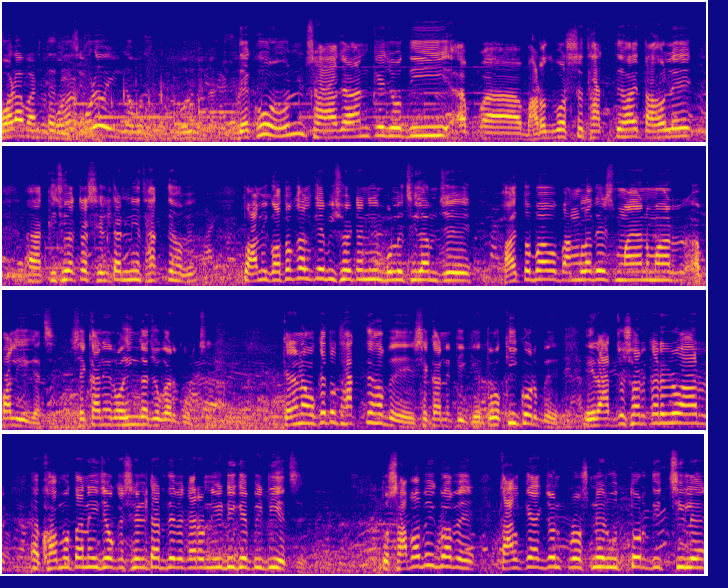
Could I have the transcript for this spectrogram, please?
কড়া বার্তা পরেও এই অবস্থা বলবেন আর? দেখুন, শাহজাহানকে যদি ভারতবর্ষে থাকতে হয়, তাহলে কিছু একটা শেল্টার নিয়ে থাকতে হবে। তো আমি গতকালকে বিষয়টা নিয়ে বলেছিলাম যে হয়তোবা ও বাংলাদেশ মায়ানমার পালিয়ে গেছে। সেখানে রোহিঙ্গা জোগাড় করছে। কেননা ওকে তো থাকতে হবে সেখানে টিকে। তো কি করবে? এই রাজ্য সরকারেরও আর ক্ষমতা নেই যে ওকে শেল্টার দেবে, কারণ ইডিকে পিটিয়েছে। তো স্বাভাবিকভাবে কালকে একজন প্রশ্নের উত্তর দিচ্ছিলেন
